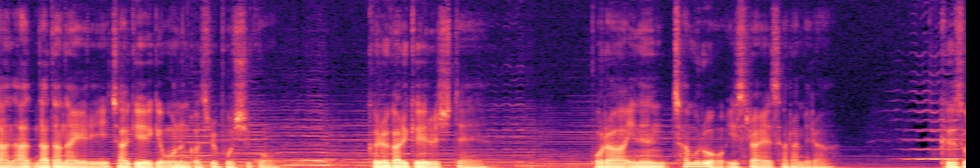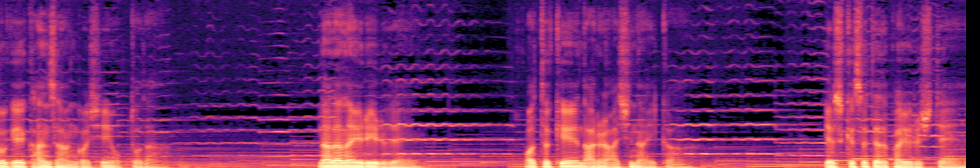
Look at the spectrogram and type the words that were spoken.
다 나다나엘이 자기에게 오는 것을 보시고 그를 가리켜 이르시되 보라 이는 참으로 이스라엘 사람이라. 그 속에 간사한 것이 없도다. 나다나엘이 이르되 어떻게 나를 아시나이까? 예수께서 대답하여 이르시되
